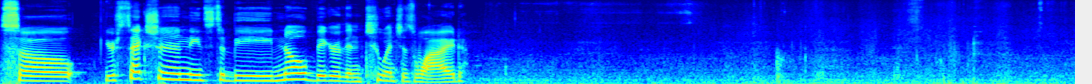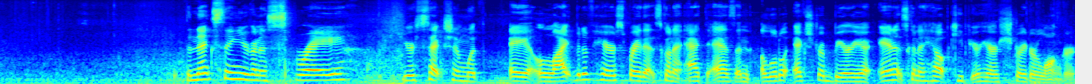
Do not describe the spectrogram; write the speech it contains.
So your section needs to be no bigger than two inches wide. The next thing you're going to spray your section with a light bit of hairspray that's going to act as an, a little extra barrier and it's going to help keep your hair straighter longer.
